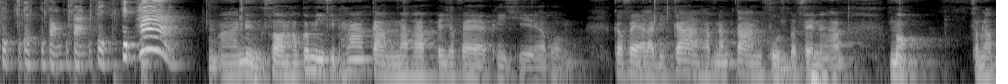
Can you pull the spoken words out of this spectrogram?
สิบสิบเอ็ดสิบสองสิบสามสิบสี่สิบห้าอ่าหนึ่งซองนะครับก็มี15กรัมนะครับ เป็นกาแฟ PK นะครับผม กาแฟอาราบิก้านะครับ น้ำตาล0%นะครับ เหมาะสำหรับ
